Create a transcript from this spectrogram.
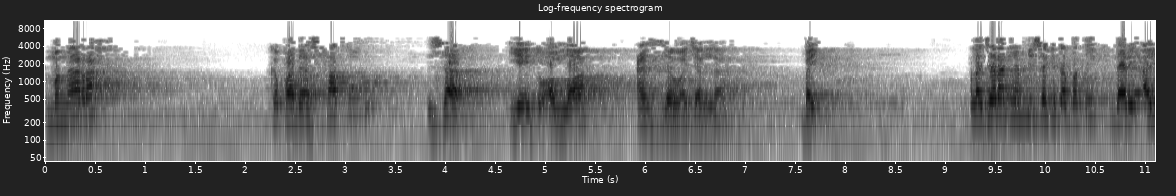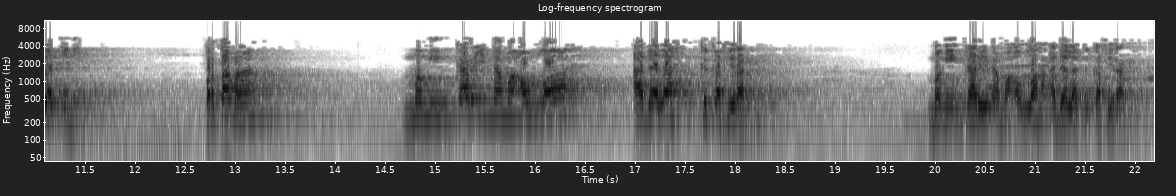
mengarah kepada satu zat yaitu Allah Azza wa Jalla. Baik. Pelajaran yang bisa kita petik dari ayat ini. Pertama, mengingkari nama Allah adalah kekafiran. Mengingkari nama Allah adalah kekafiran.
